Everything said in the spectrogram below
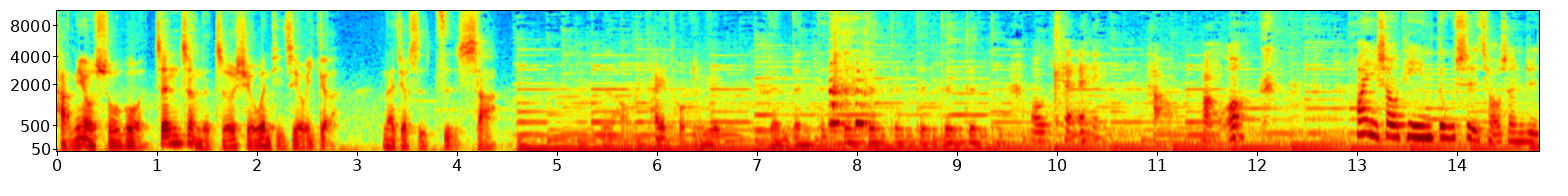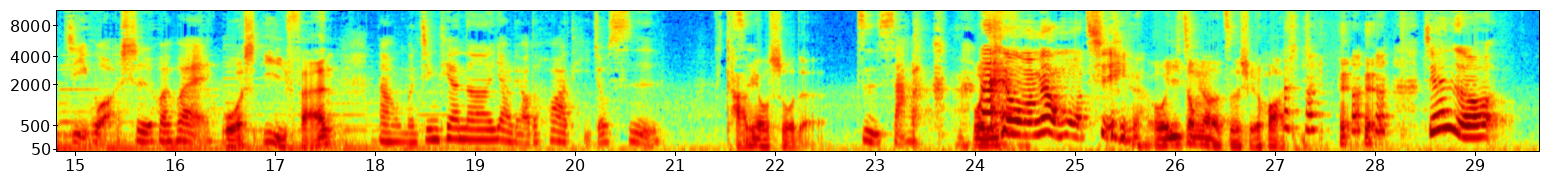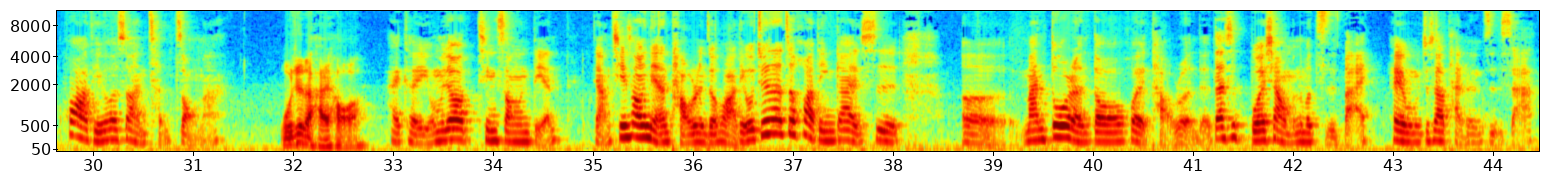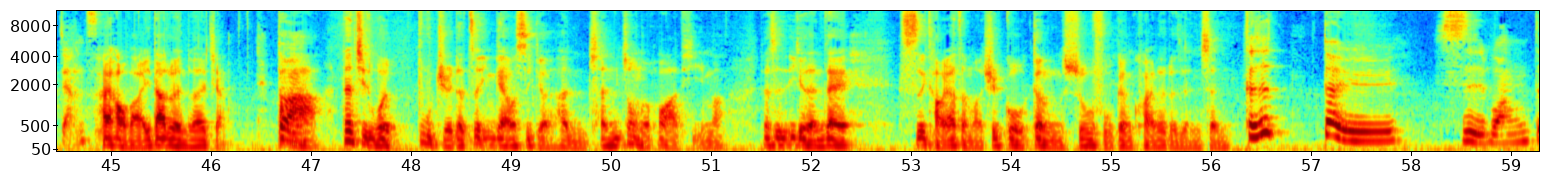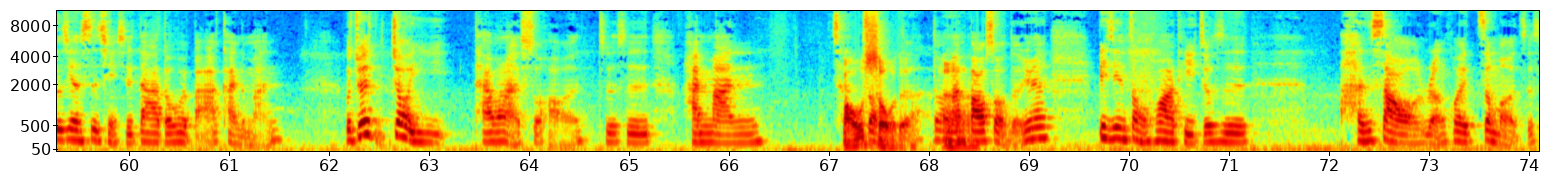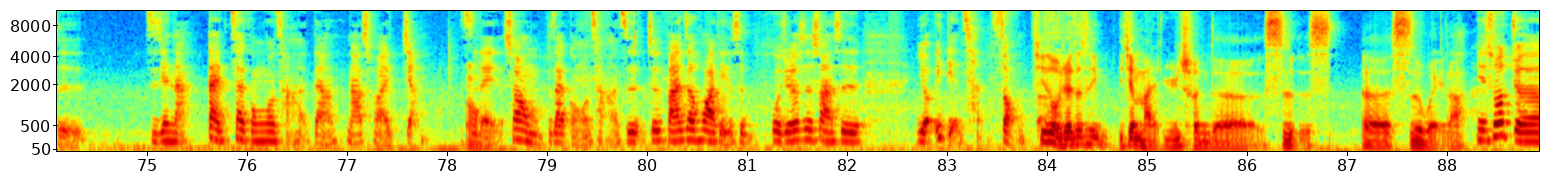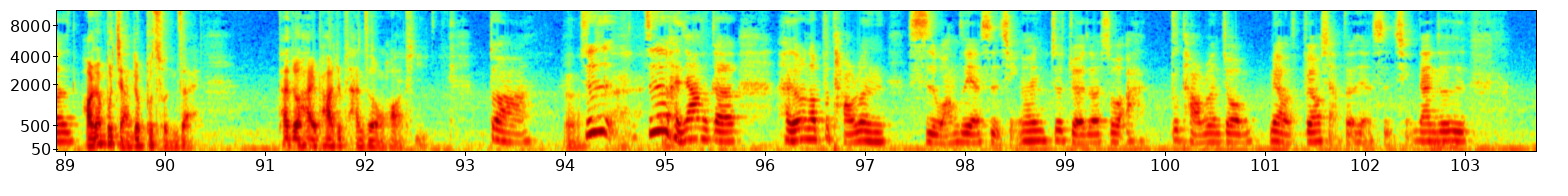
卡缪说过，真正的哲学问题只有一个，那就是自杀。然后开头音乐，噔噔噔噔噔噔噔噔噔。OK，好，换我。欢迎收听《都市求生日记》，我是慧慧，我是易凡。那我们今天呢要聊的话题就是卡缪说的自杀。对，我们没有默契。唯一重要的哲学话题。今天的话题会算很沉重吗？我觉得还好啊，还可以，我们就轻松一点，这样轻松一点的讨论这个话题。我觉得这话题应该也是呃蛮多人都会讨论的，但是不会像我们那么直白。嘿，我们就是要谈论自杀这样子，还好吧？一大堆人都在讲，对啊。但其实我也不觉得这应该要是一个很沉重的话题嘛。就是一个人在思考要怎么去过更舒服、更快乐的人生。可是对于死亡这件事情，其实大家都会把它看得蛮……我觉得就以台湾来说好了，就是还蛮保守的，对，蛮保守的。嗯、因为毕竟这种话题就是。很少人会这么就是直接拿带在公共场合这样拿出来讲之类的。虽然我们不在公共场合，只就是反正这个话题是我觉得是算是有一点沉重。其实我觉得这是一件蛮愚蠢的思思呃思维啦。你说觉得好像不讲就不存在，他就害怕去谈这种话题。对啊，嗯，就是就是很像那个很多人都不讨论死亡这件事情，因为就觉得说啊。不讨论就没有不用想这件事情，但就是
